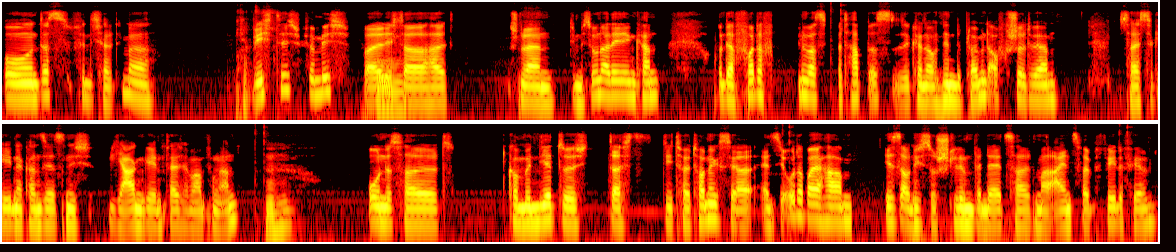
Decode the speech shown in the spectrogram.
Und das finde ich halt immer wichtig für mich, weil ich Mhm. da halt schneller die Mission erledigen kann. Und der Vorteil, was ich halt habe, ist, sie können auch in Deployment aufgestellt werden. Das heißt, der Gegner kann sie jetzt nicht jagen gehen, gleich am Anfang an. Mhm. Und es halt kombiniert durch, dass die Teutonics ja NCO dabei haben, ist es auch nicht so schlimm, wenn da jetzt halt mal ein, zwei Befehle fehlen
